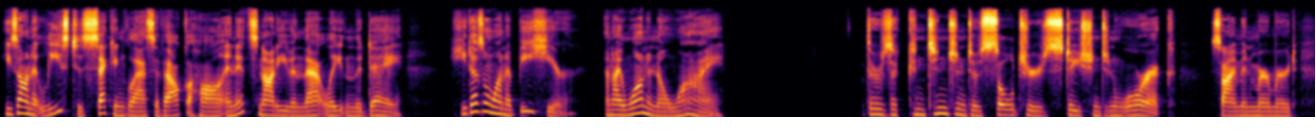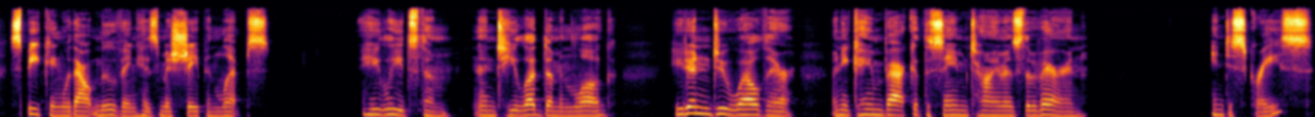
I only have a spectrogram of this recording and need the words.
He's on at least his second glass of alcohol, and it's not even that late in the day. He doesn't want to be here, and I want to know why. There's a contingent of soldiers stationed in Warwick, Simon murmured, speaking without moving his misshapen lips. He leads them, and he led them in Lugh. He didn't do well there, and he came back at the same time as the Baron. In disgrace?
